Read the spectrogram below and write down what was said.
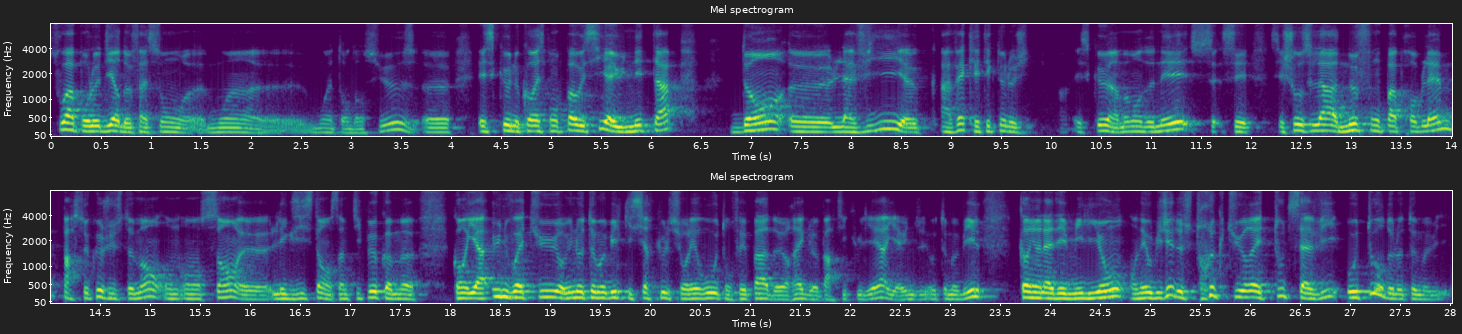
soit pour le dire de façon euh, moins, euh, moins tendancieuse, euh, est-ce que ne correspond pas aussi à une étape dans la vie avec les technologies? Est-ce qu'à un moment donné, ces, choses-là ne font pas problème parce que justement, on, sent euh, l'existence? Un petit peu comme euh, quand il y a une voiture, une automobile qui circule sur les routes, on ne fait pas de règles particulières, il y a une automobile. Quand il y en a des millions, on est obligé de structurer toute sa vie autour de l'automobile.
